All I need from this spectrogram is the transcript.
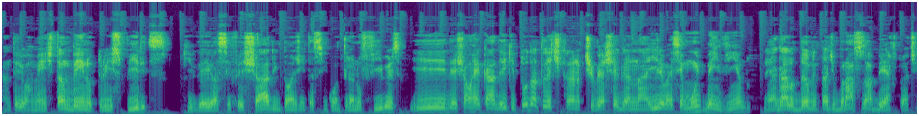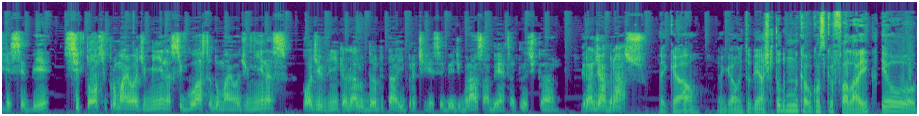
anteriormente também no Three Spirits, que veio a ser fechado, então a gente está se encontrando no Fibers e deixar um recado aí que todo atleticano que estiver chegando na ilha vai ser muito bem-vindo, né? A Galo Dublin está de braços abertos para te receber. Se torce para o maior de Minas, se gosta do maior de Minas, pode vir que a Galo Dublin está aí para te receber de braços abertos, atleticano. Grande abraço. Legal, legal, muito bem. Acho que todo mundo conseguiu falar aí. Eu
